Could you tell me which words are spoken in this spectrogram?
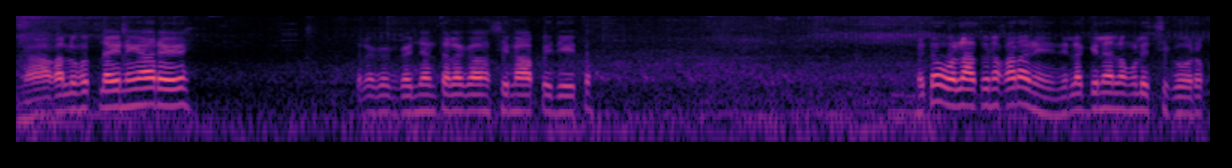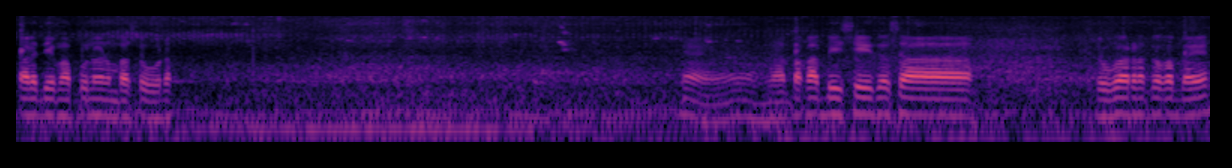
Nakakalungkot lang yung nangyari, eh. Talagang ganyan talaga ang sinapi dito. Ito, wala to nakaraan, eh. Nilagyan na lang ulit siguro para di mapuno ng basura. Yan, napaka-busy ito sa lugar na to kabayan.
